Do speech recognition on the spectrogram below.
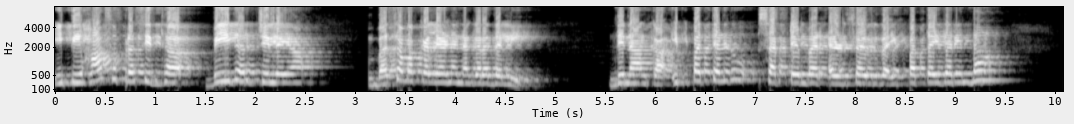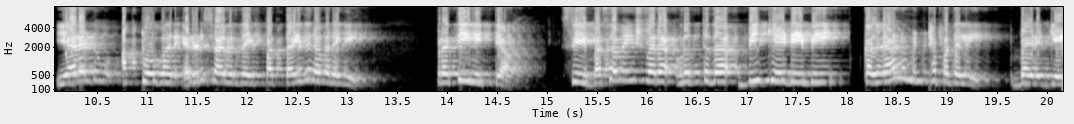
ಇತಿಹಾಸ ಪ್ರಸಿದ್ಧ ಬೀದರ್ ಜಿಲ್ಲೆಯ ಬಸವ ಕಲ್ಯಾಣ ನಗರದಲ್ಲಿ ದಿನಾಂಕ ಇಪ್ಪತ್ತೆರಡು ಸೆಪ್ಟೆಂಬರ್ ಎರಡು ಸಾವಿರದ ಇಪ್ಪತ್ತೈದರಿಂದ ಎರಡು ಅಕ್ಟೋಬರ್ ಎರಡು ಸಾವಿರದ ಇಪ್ಪತ್ತೈದರವರೆಗೆ ಪ್ರತಿನಿತ್ಯ ಶ್ರೀ ಬಸವೇಶ್ವರ ವೃತ್ತದ ಬಿಕೆಡಿಬಿ ಕಲ್ಯಾಣ ಮಂಟಪದಲ್ಲಿ ಬೆಳಗ್ಗೆ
